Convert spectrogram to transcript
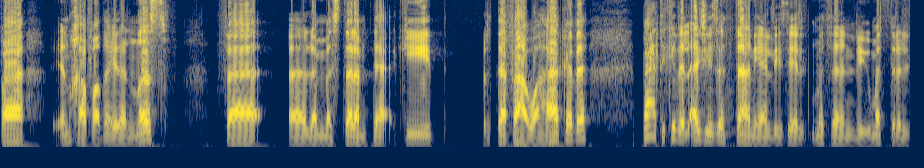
فانخفض إلى النصف فلما استلم تأكيد ارتفع وهكذا. بعد كذا الأجهزة الثانية اللي زي مثلا اللي يمثل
